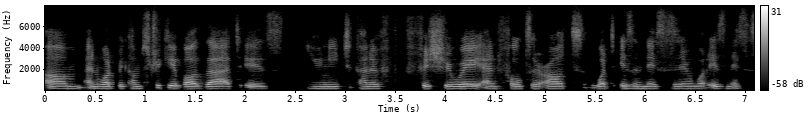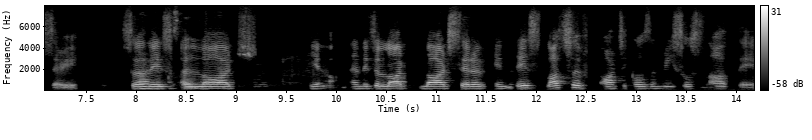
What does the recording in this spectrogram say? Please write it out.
Um, and what becomes tricky about that is you need to kind of fish your way and filter out what isn't necessary and what is necessary. So there's a large, yeah, and there's a lot, large set of, in, there's lots of articles and resources out there.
